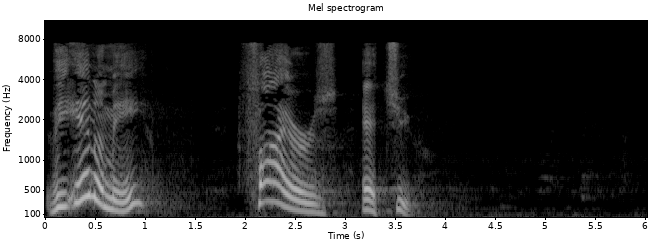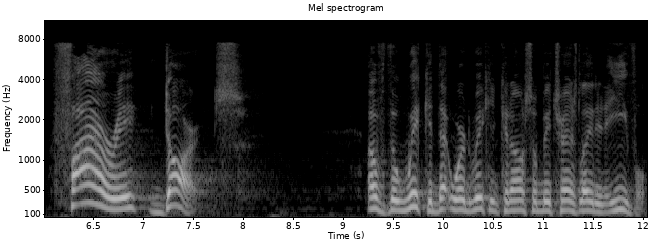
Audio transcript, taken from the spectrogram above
The enemy fires at you fiery darts of the wicked. That word wicked can also be translated evil.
